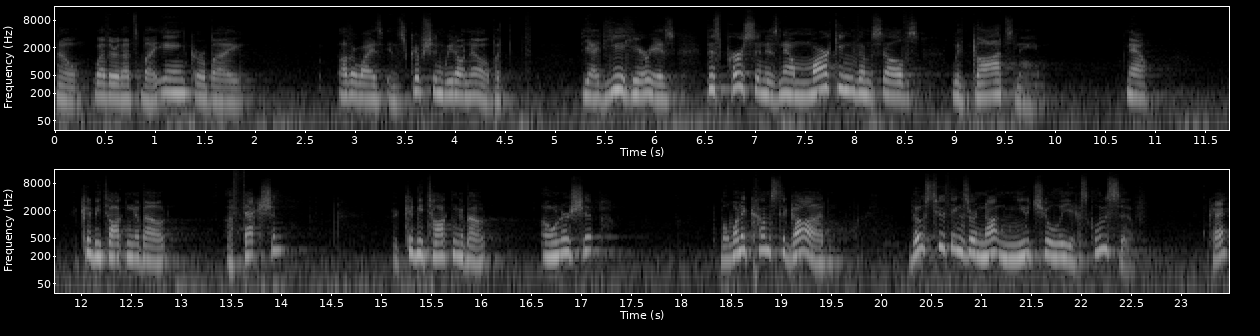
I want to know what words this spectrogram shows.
Now, whether that's by ink or by otherwise inscription, we don't know. But the idea here is this person is now marking themselves with God's name. Now, it could be talking about affection, it could be talking about ownership. But when it comes to God, those two things are not mutually exclusive. Okay?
